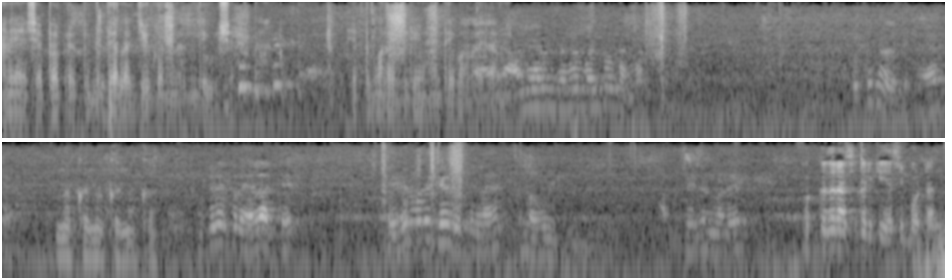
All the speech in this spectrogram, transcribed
आणि अशा प्रकारे तुम्ही त्याला जीवनदान देऊ शकता. हे तुम्हाला व्हिडिओमध्ये बघायला मिळेल? नका नका नका फक्त जर असं कर की अशी बोटानं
